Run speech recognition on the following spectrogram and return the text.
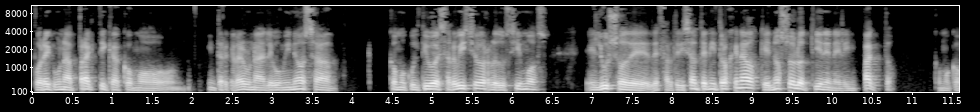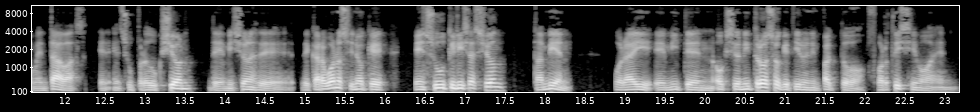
por ahí una práctica como intercalar una leguminosa como cultivo de servicio, reducimos el uso de, fertilizantes nitrogenados que no solo tienen el impacto, como comentabas, en, su producción de emisiones de, carbono, sino que en su utilización también por ahí emiten óxido nitroso que tiene un impacto fortísimo en,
